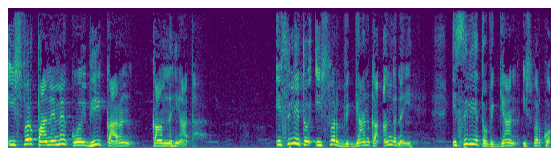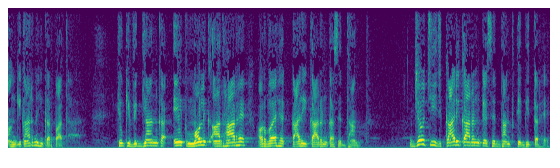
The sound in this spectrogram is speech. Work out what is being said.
ईश्वर पाने में कोई भी कारण काम नहीं आता। इसलिए तो ईश्वर विज्ञान का अंग नहीं है। इसलिए तो विज्ञान ईश्वर को अंगीकार नहीं कर पाता, क्योंकि विज्ञान का एक मौलिक आधार है और वह है कार्य कारण का सिद्धांत। जो चीज़ कार्य कारण के सिद्धांत के भीतर है,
